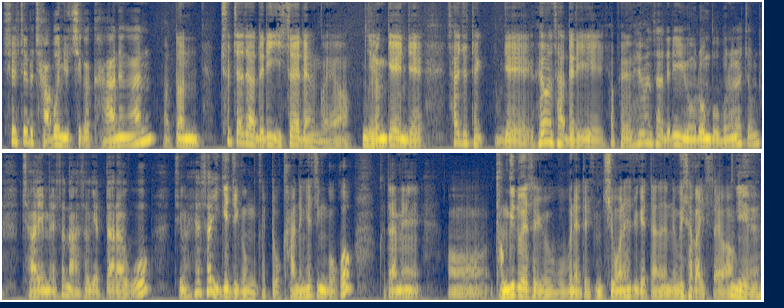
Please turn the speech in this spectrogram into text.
실제로 자본 유치가 가능한 어떤 출자자들이 있어야 되는 거예요. 예. 이런 게 이제 사회주택 이제 회원사들이 협회 회원사들이 이런 부분을 좀 자임해서 나서겠다라고 지금 해서 이게 지금 또 가능해진 거고 그다음에 어, 경기도에서 이 부분에 대해서 좀 지원해 주겠다는 의사가 있어요. 예.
